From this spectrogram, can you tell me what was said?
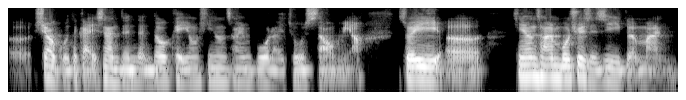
呃效果的改善等等，都可以用心脏超音波来做扫描。所以呃，心脏超音波确实是一个蛮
